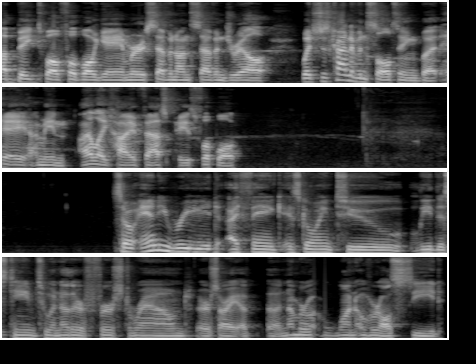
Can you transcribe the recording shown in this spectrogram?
a Big 12 football game or a 7 on 7 drill, which is kind of insulting, but hey, I mean, I like high fast-paced football. So Andy Reid, I think, is going to lead this team to another first round, or sorry, a, a number one overall seed.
